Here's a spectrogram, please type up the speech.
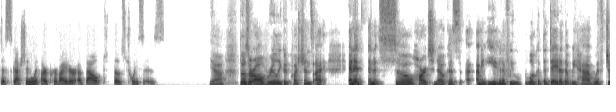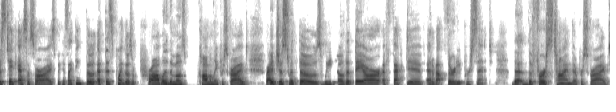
discussion with our provider about those choices. Yeah, those are all really good questions. I and it and it's so hard to know because I mean, even if we look at the data that we have with just take SSRIs, because I think those at this point those are probably the most commonly prescribed. Right. But just with those, we know that they are effective at about 30% the, the first time they're prescribed,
